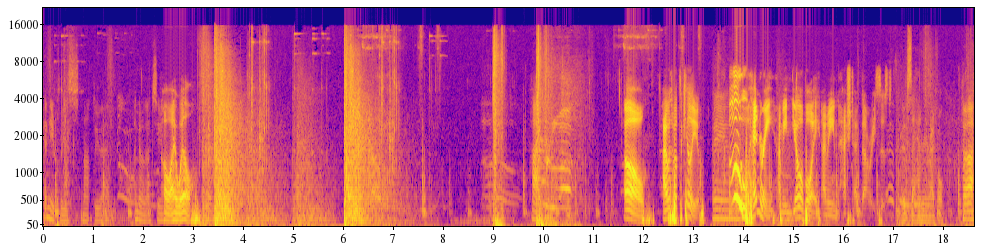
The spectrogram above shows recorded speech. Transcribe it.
Can you please not do that? I know that's you. oh, I will. Hi. Oh, I was about to kill you. Man. Ooh, Henry! I mean, yellow boy. I mean, hashtag not racist. It's the Henry rifle. Ha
